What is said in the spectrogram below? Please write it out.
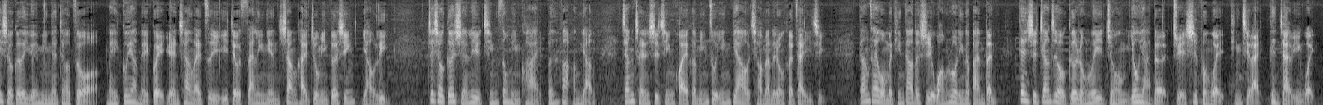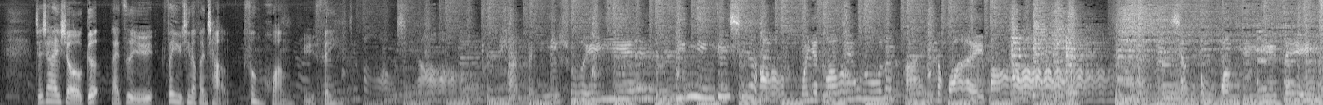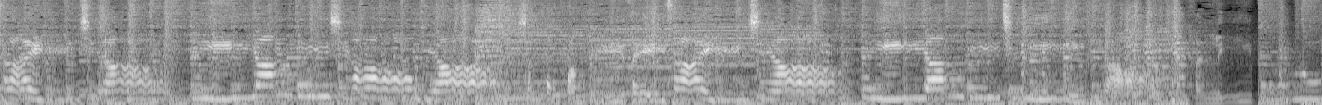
这首歌的原名呢叫做《玫瑰啊玫瑰》，原唱来自于一九三零年上海著名歌星姚丽。这首歌旋律轻松明快，奔放昂扬，将城市情怀和民族音调巧妙地融合在一起。刚才我们听到的是王若琳的版本，更是将这首歌融入一种优雅的爵士风味，听起来更加有韵味。接下来一首歌来自于费玉清的翻唱《凤凰于飞》。水也盈盈的笑，我也投入了爱的怀抱。像凤凰于飞在云霄，一样的逍遥。像凤凰于飞在云霄。的轻飘，分离不如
